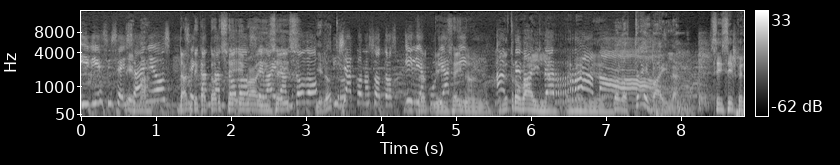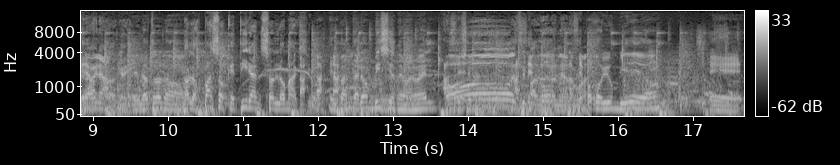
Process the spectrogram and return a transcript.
y 16 Emma. años. Dante, se cantan 14, todos, Emma, se bailan 16. todo. ¿Y el otro? ya con nosotros, Ilia Kuriaki, 16 no- el otro baila en el Valderrama. video. No, los tres bailan. Sí, sí, pero Mirá, mirá, ok. el otro no. No, los pasos que tiran son lo máximo. El pantalón Vision de Manuel. Oh, ese hace, poco, hace nomás. poco vi un video. eh,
